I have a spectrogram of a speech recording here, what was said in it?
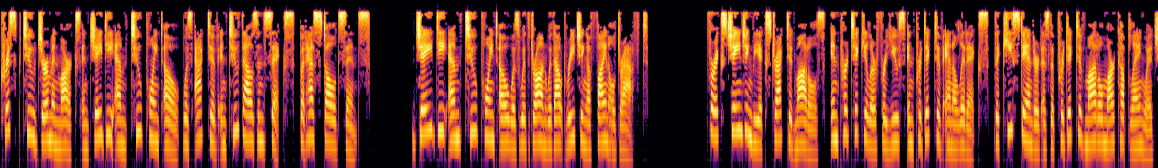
CRISP-2 German marks and JDM 2.0 was active in 2006, but has stalled since. JDM 2.0 was withdrawn without reaching a final draft. For exchanging the extracted models, in particular for use in predictive analytics, the key standard is the Predictive Model Markup Language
